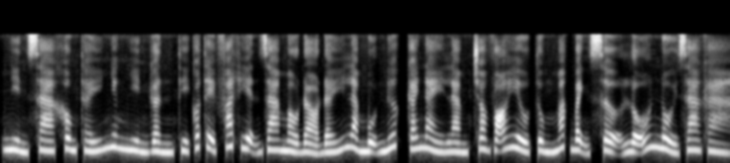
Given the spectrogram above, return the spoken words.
nhìn xa không thấy nhưng nhìn gần thì có thể phát hiện ra màu đỏ đấy là mụn nước cái này làm cho Võ Hiểu Tùng mắc bệnh sợ lỗ nổi da gà.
